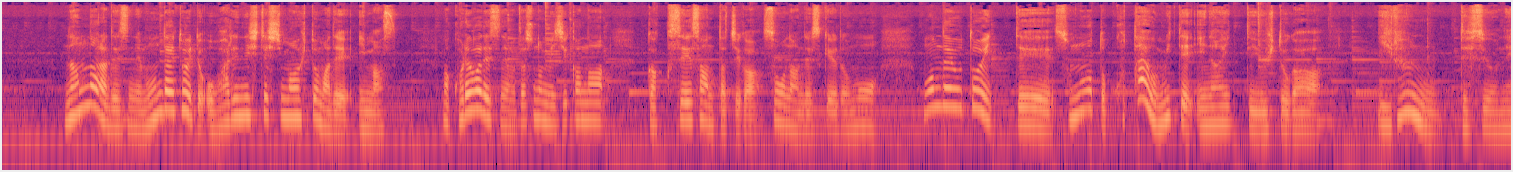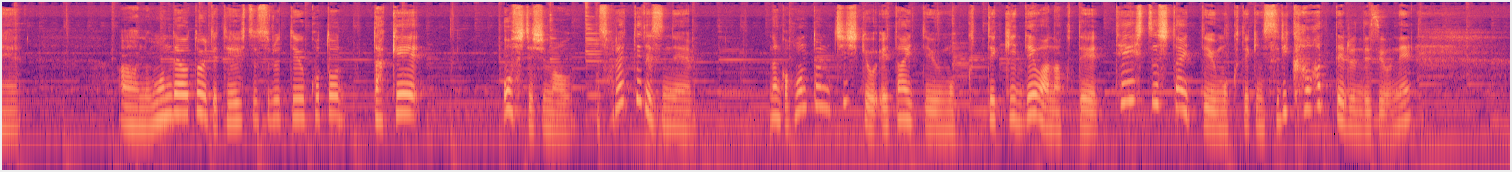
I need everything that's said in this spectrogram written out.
なんならですね問題解いて終わりにしてしまう人までいます。まあ、これはですね私の身近な学生さんたちがそうなんですけれども問題を解いてその後答えを見ていないっていう人がいるんですよね。あの問題を解いて提出するっていうことだけをしてしまうそれってですねなんか本当に知識を得たいっていう目的ではなくて提出したいっていう目的にすり替わってるんですよね。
